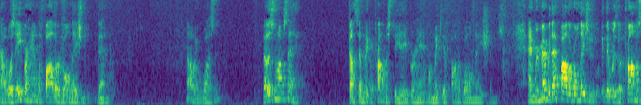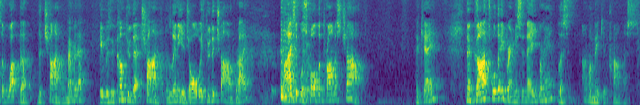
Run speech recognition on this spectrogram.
Now, was Abraham the father of all nations then? No, he wasn't. Now, listen to what I'm saying. God said, make a promise to you, Abraham. I'll make you a father of all nations. And remember, that father of all nations, there was the promise of what? The, the child. Remember that? It was to come through that child, the lineage always through the child, right? Isaac was called the promised child. Okay? Now, God told Abraham, He said, Now, Abraham, listen, I'm going to make you a promise.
